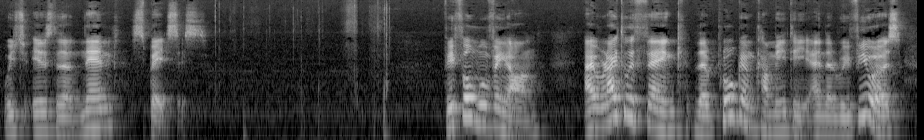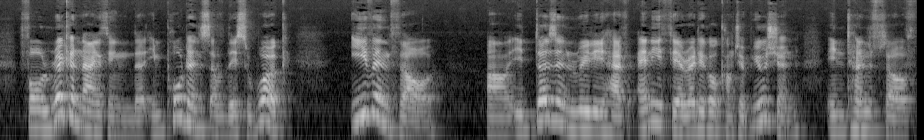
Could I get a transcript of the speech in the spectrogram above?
which is the named spaces. Before moving on, I would like to thank the program committee and the reviewers for recognizing the importance of this work, even though uh, it doesn't really have any theoretical contribution in terms of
